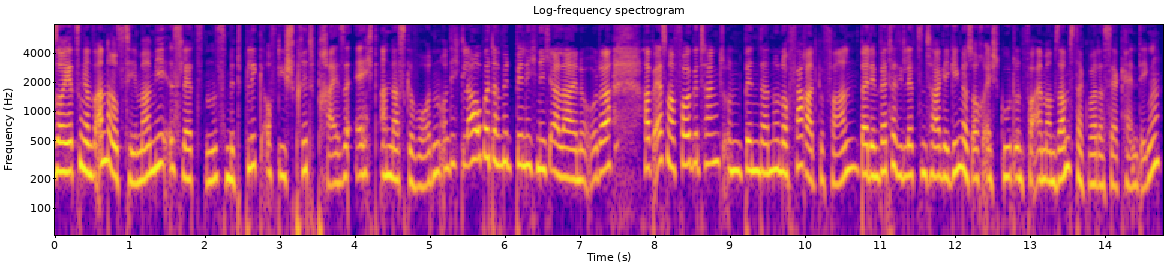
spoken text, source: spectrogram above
So, jetzt ein ganz anderes Thema. Mir ist letztens mit Blick auf die Spritpreise echt anders geworden und ich glaube, damit bin ich nicht alleine, oder? Hab erstmal vollgetankt und bin dann nur noch Fahrrad gefahren. Bei dem Wetter die letzten Tage ging das auch echt gut und vor allem am Samstag war das ja kein Ding.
